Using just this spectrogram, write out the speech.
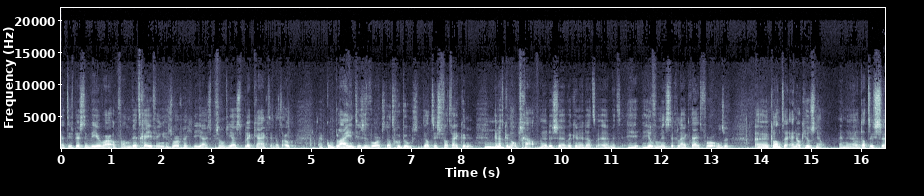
het is best een weerwaar ook van wetgeving en zorgen dat je de juiste persoon op de juiste plek krijgt. En dat ook compliant is het woord, dat goed doet. Dat is wat wij kunnen. Mm -hmm. En dat kunnen we op schaal. Hè. Dus we kunnen dat met he heel veel mensen tegelijkertijd voor onze klanten en ook heel snel. En uh, dat, is, uh,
